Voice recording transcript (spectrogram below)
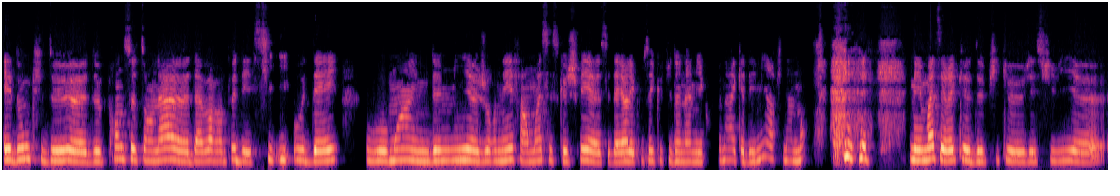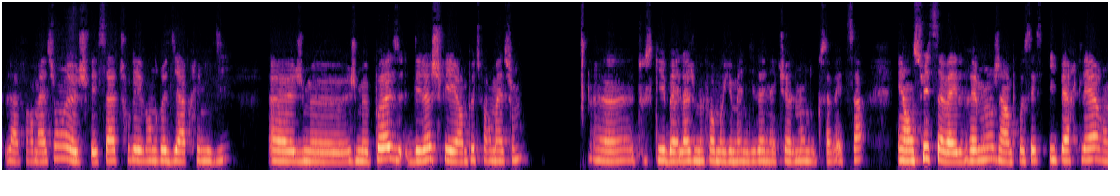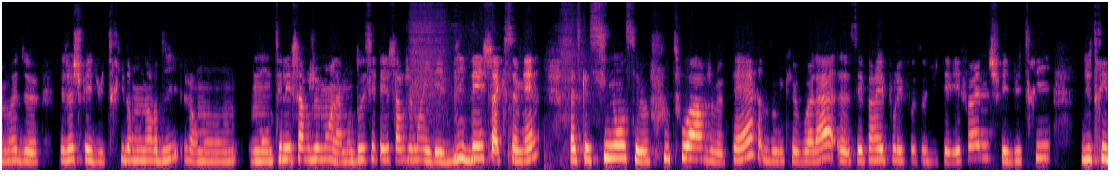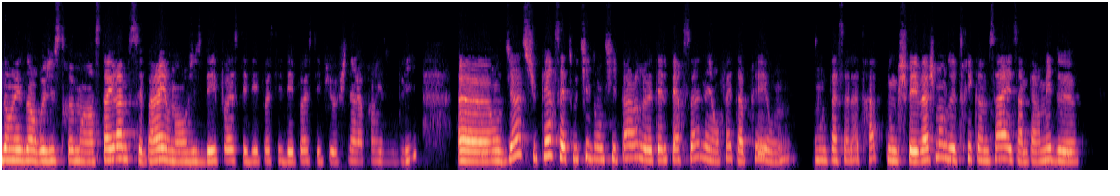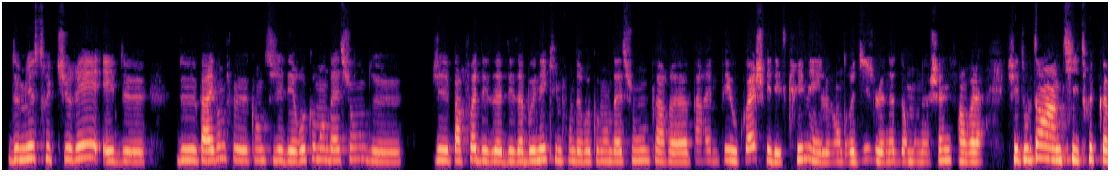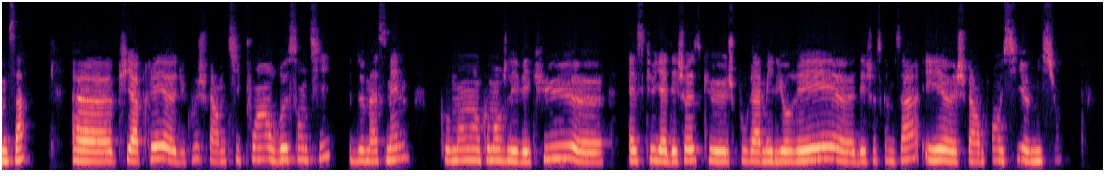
et donc de, de prendre ce temps-là, d'avoir un peu des CEO day ou au moins une demi-journée. Enfin, moi, c'est ce que je fais. Euh, c'est d'ailleurs les conseils que tu donnes à Micropreneur Academy, hein, finalement. Mais moi, c'est vrai que depuis que j'ai suivi euh, la formation, euh, je fais ça tous les vendredis après-midi. je me je me pose. Déjà, je fais un peu de formation. tout ce qui est, ben, là, je me forme au Human Design actuellement, donc ça va être ça. Et ensuite, ça va être vraiment, j'ai un process hyper clair en mode, euh, déjà, je fais du tri dans mon ordi. Genre, mon, mon téléchargement, là, mon dossier téléchargement, il est vidé chaque semaine. Parce que sinon, c'est le foutoir, je me perds. Donc, euh, voilà. Euh, c'est pareil pour les photos du téléphone. Je fais du tri. Du tri dans les enregistrements Instagram. C'est pareil, on enregistre des posts et des posts et des posts. Et puis, au final, après, on les oublie. on se dit, ah, super, cet outil dont il parle telle personne. Et en fait, après, on, on passe à la trappe. Donc je fais vachement de tri comme ça et ça me permet de, de mieux structurer et de, de par exemple quand j'ai des recommandations de j'ai parfois des, des abonnés qui me font des recommandations par euh, par MP ou quoi, je fais des screens et le vendredi je le note dans mon Notion. Enfin voilà, je fais tout le temps un petit truc comme ça. Euh, puis après, euh, du coup, je fais un petit point ressenti de ma semaine, comment comment je l'ai vécu, euh, est-ce qu'il y a des choses que je pourrais améliorer, euh, des choses comme ça? Et euh, je fais un point aussi euh, mission,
